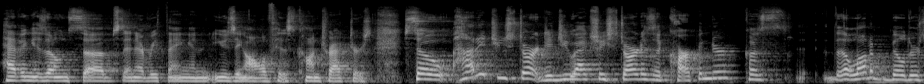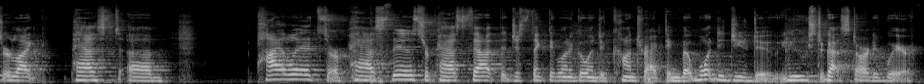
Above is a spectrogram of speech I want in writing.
having his own subs and everything and using all of his contractors. So, how did you start? Did you actually start as a carpenter? Because a lot of builders are like past. Um, pilots or past this or past that that just think they want to go into contracting but what did you do you got started where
